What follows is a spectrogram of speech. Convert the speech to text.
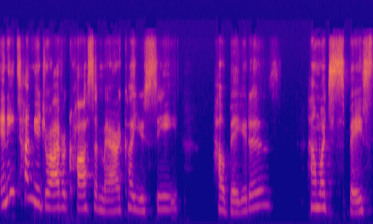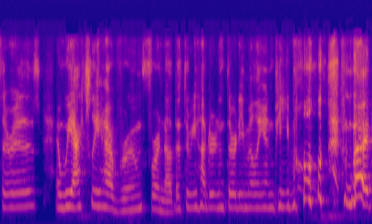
anytime you drive across america you see how big it is how much space there is and we actually have room for another 330 million people. But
